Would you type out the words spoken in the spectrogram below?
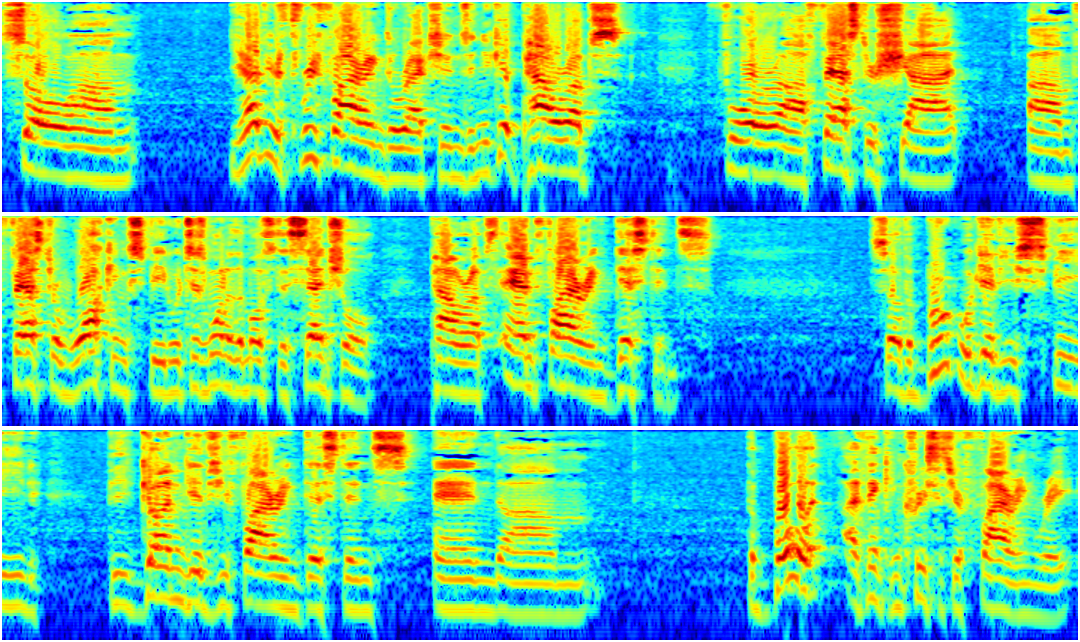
So um, you have your three firing directions, and you get power ups for uh, faster shot, um, faster walking speed, which is one of the most essential power ups, and firing distance. So the boot will give you speed, the gun gives you firing distance, and um, the bullet, I think, increases your firing rate.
